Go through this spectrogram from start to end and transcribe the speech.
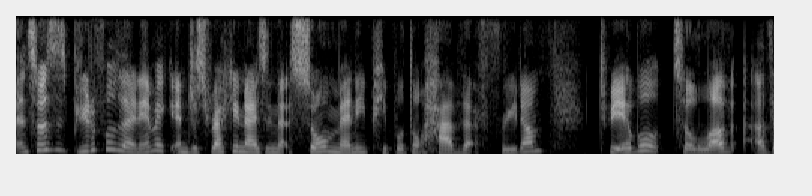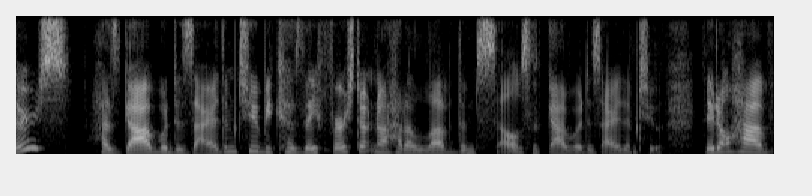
And so, it's this beautiful dynamic, and just recognizing that so many people don't have that freedom to be able to love others as God would desire them to because they first don't know how to love themselves as God would desire them to. They don't have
